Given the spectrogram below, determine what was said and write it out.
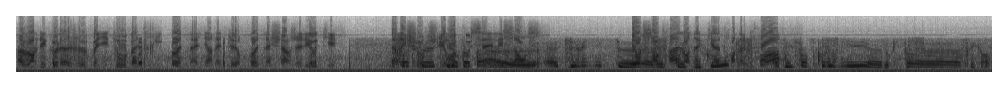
Avant le décollage, magnéto, batterie, on, alternateur, on, la charge elle est ok. La réchauffe, je l'ai repoussé, l'essence. à 2 minutes euh, Dans le central, on a d'Echo, 4, on a En 3, direction de Colomiers, euh, donc fréquence.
